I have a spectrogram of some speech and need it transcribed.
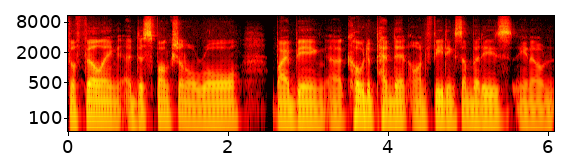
fulfilling a dysfunctional role by being uh, codependent on feeding somebody's you know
